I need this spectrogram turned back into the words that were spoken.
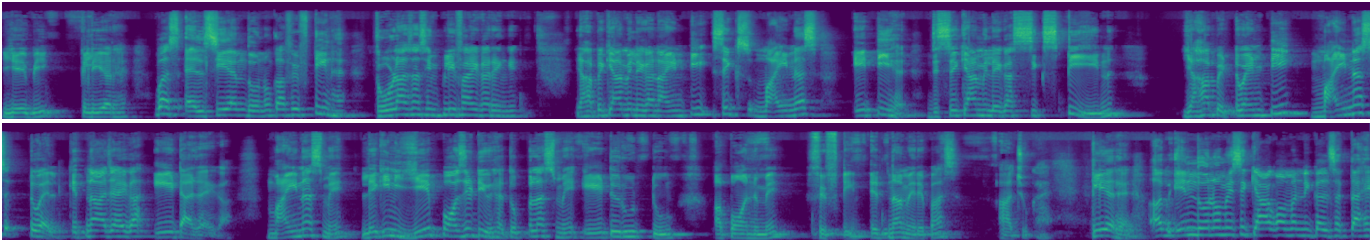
ये भी क्लियर है। बस एलसीएम दोनों का 15 है। थोड़ा सा सिंप्लीफाई करेंगे। यहाँ पे क्या मिलेगा? 96 सिक्स माइनस एटी है। जिससे क्या मिलेगा? 16 यहाँ पे 20 माइनस ट्वेल्व कितना आ जाएगा? 8 आ जाएगा। माइनस में, लेकिन ये पॉजिटिव है तो प्लस में 8 रूट टू अपॉन में 15 इतना मेरे पास आ चुका है। क्लियर है? अब इन दोनों में से क्या कॉमन निकल सकता है?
